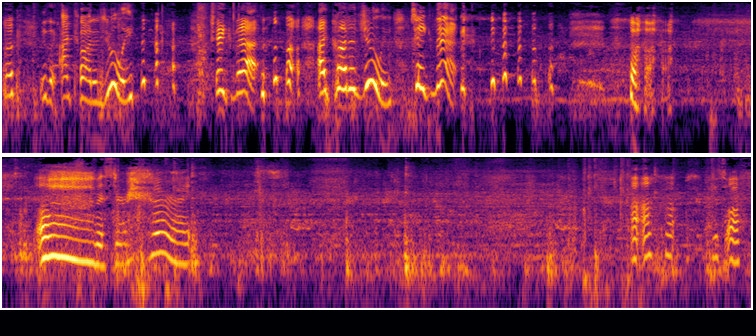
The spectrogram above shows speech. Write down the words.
He's like, I caught a Julie. Take that. I caught a Julie. Take that. oh, mister. All right. Uh-uh. Uh, just off.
